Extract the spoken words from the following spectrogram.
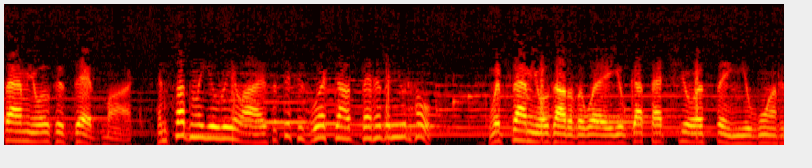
Samuels is dead, Mark. And suddenly you realize that this has worked out better than you'd hoped. With Samuels out of the way, you've got that sure thing you've wanted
